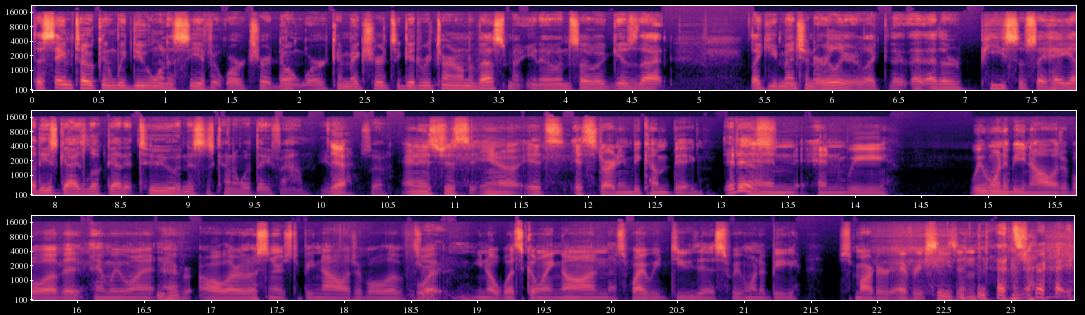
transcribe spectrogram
the same token, we do want to see if it works or it don't work and make sure it's a good return on investment. You know, and so it gives that like you mentioned earlier, like the, that other piece of say, hey, yeah, these guys looked at it too, and this is kind of what they found. you know, Yeah. So And it's just you know it's it's starting to become big. it is. and and we we want to be knowledgeable of it and we want Mhm. ev- all our listeners to be knowledgeable of That's what you know what's going on that's why we do this we want to be smarter every season That's right.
